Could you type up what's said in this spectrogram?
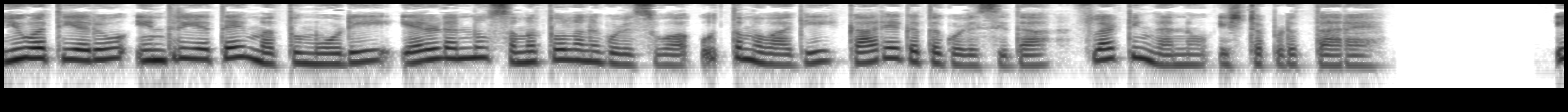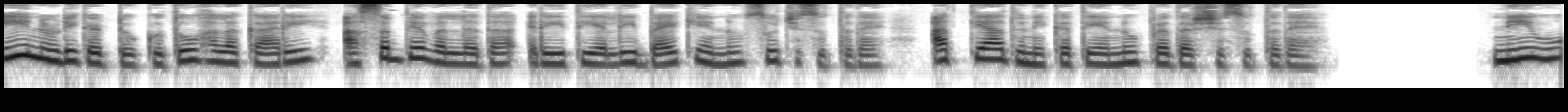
ಯುವತಿಯರು ಇಂದ್ರಿಯತೆ ಮತ್ತು ಮೂಡಿ ಎರಡನ್ನೂ ಸಮತೋಲನಗೊಳಿಸುವ ಉತ್ತಮವಾಗಿ ಕಾರ್ಯಗತಗೊಳಿಸಿದ ಫ್ಲಟಿಂಗ್ ಅನ್ನು ಇಷ್ಟಪಡುತ್ತಾರೆ. ಈ ನುಡಿಗಟ್ಟು ಕುತೂಹಲಕಾರಿ, ಅಸಭ್ಯವಲ್ಲದ ರೀತಿಯಲ್ಲಿ ಬಯಕೆಯನ್ನು ಸೂಚಿಸುತ್ತದೆ, ಅತ್ಯಾಧುನಿಕತೆಯನ್ನು ಪ್ರದರ್ಶಿಸುತ್ತದೆ. ನೀವು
